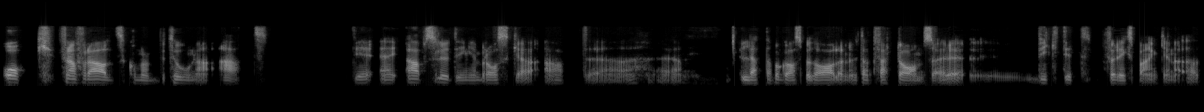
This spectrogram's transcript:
Och framförallt så kommer de betona att det är absolut ingen brådska att eh, eh, lätta på gaspedalen utan tvärtom så är det viktigt för Riksbanken att,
